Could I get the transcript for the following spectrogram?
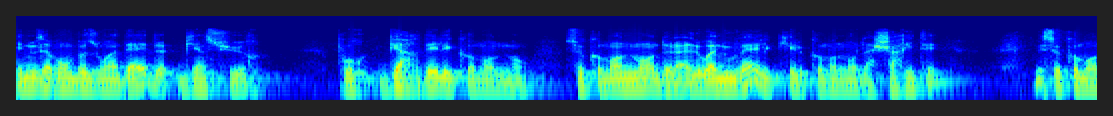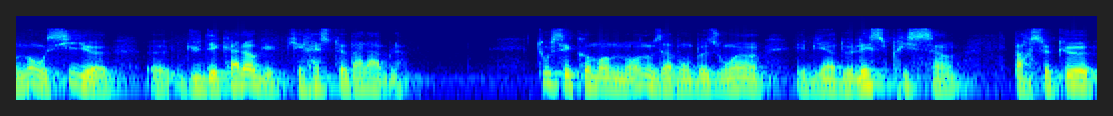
Et nous avons besoin d'aide, bien sûr, pour garder les commandements. Ce commandement de la loi nouvelle, qui est le commandement de la charité, mais ce commandement aussi euh, euh, du décalogue, qui reste valable. Tous ces commandements, nous avons besoin eh bien, de l'Esprit Saint parce que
